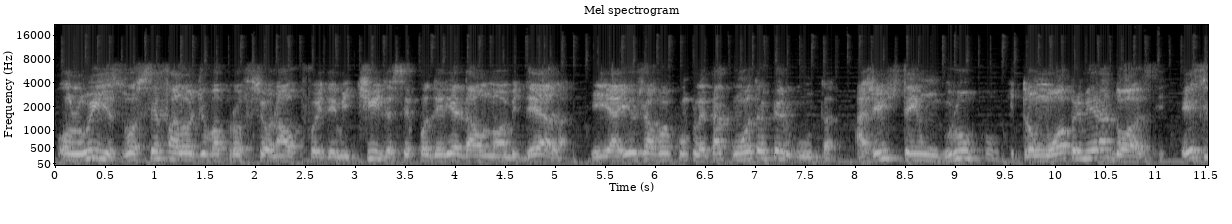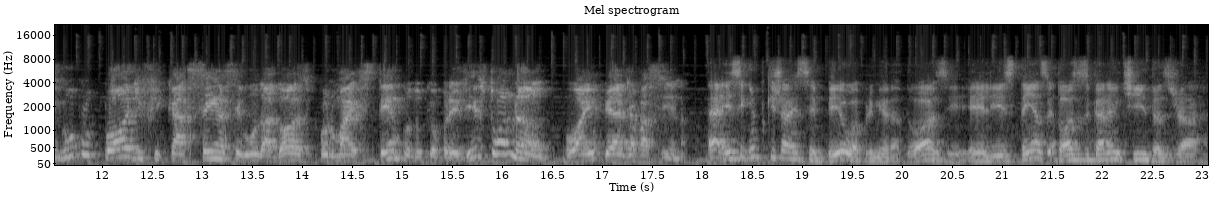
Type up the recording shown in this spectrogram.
Ô Luiz, você falou de uma profissional que foi demitida, você poderia dar o nome dela? E aí eu já vou completar com outra pergunta. A gente tem um grupo que tomou a primeira dose. Esse grupo pode ficar sem a segunda dose por mais tempo do que o previsto ou não? Ou aí perde a vacina? É, esse grupo que já recebeu a primeira dose, eles têm as doses garantidas já.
